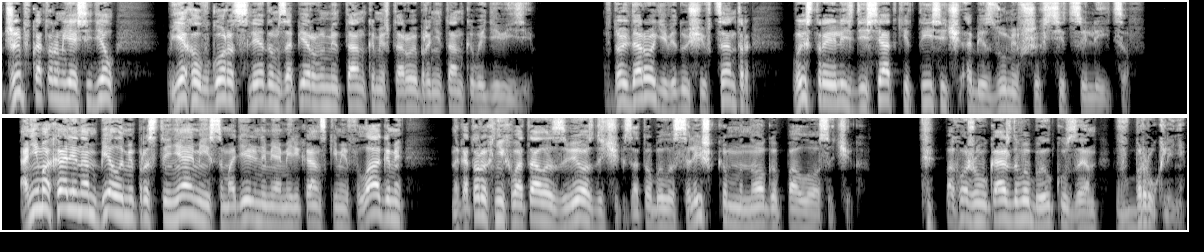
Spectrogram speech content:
Джип, в котором я сидел, въехал в город следом за первыми танками второй бронетанковой дивизии. Вдоль дороги, ведущей в центр, выстроились десятки тысяч обезумевших сицилийцев. Они махали нам белыми простынями и самодельными американскими флагами, на которых не хватало звездочек, зато было слишком много полосочек. Похоже, у каждого был кузен в Бруклине.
